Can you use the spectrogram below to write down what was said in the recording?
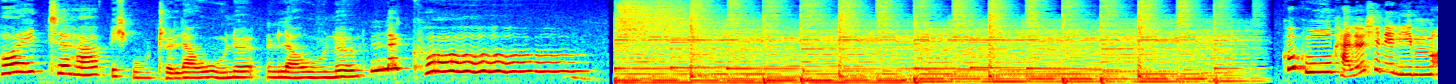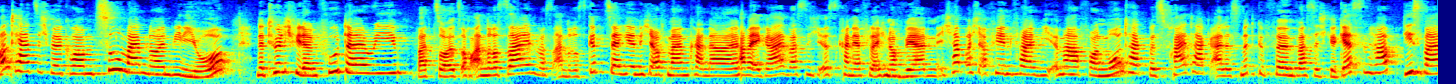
Heute hab ich gute Laune, Laune, lecker. Kuckuck, Hallöchen ihr Lieben und herzlich willkommen zu meinem neuen Video. Natürlich wieder ein Food Diary, was soll es auch anderes sein, was anderes gibt es ja hier nicht auf meinem Kanal. Aber egal, was nicht ist, kann ja vielleicht noch werden. Ich habe euch auf jeden Fall wie immer von Montag bis Freitag alles mitgefilmt, was ich gegessen habe. Diesmal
